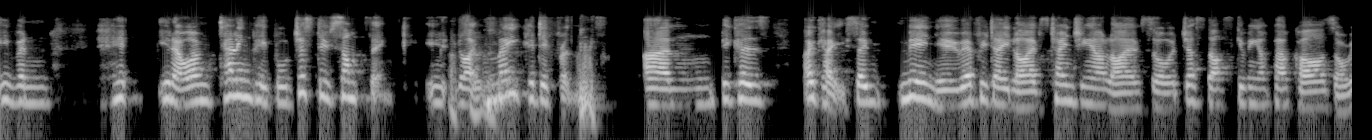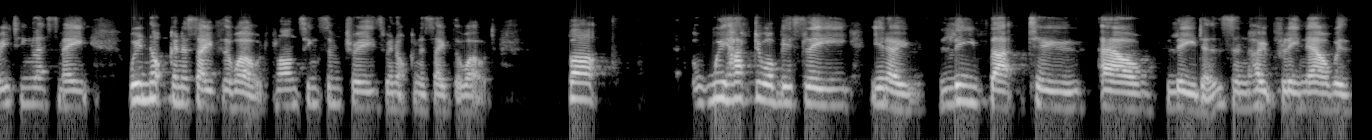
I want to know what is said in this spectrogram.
even, you know, I'm telling people just do something, Absolutely. like make a difference. Um, because okay so me and you everyday lives changing our lives or just us giving up our cars or eating less meat we're not going to save the world. Planting some trees we're not going to save the world. But we have to obviously you know leave that to our leaders and hopefully now with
